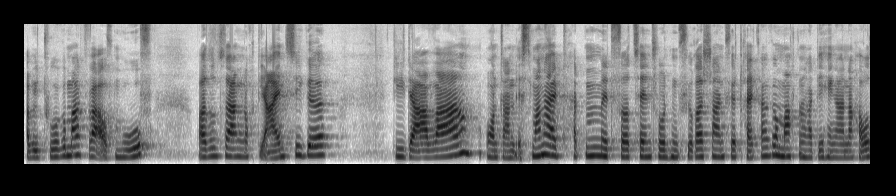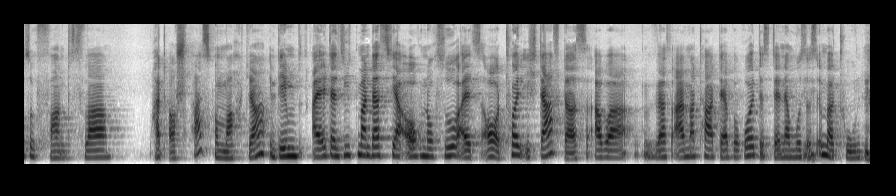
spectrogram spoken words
Abitur gemacht, war auf dem Hof, war sozusagen noch die einzige, die da war und dann ist man halt, hat man mit 14 schon einen Führerschein für Trecker gemacht und hat die Hänger nach Hause gefahren. Das war hat auch Spaß gemacht, ja. In dem Alter sieht man das ja auch noch so als, oh toll, ich darf das. Aber wer es einmal tat, der bereut es, denn er muss es immer tun.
